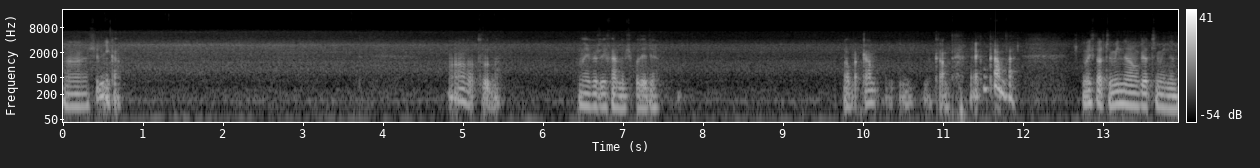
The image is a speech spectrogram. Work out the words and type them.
yy, silnika. No to trudno. Najwyżej fendem się podjedzie. Dobra, kramp, krampę. Jaką krampę? Myślę o czym innym, a mówię o czym innym.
